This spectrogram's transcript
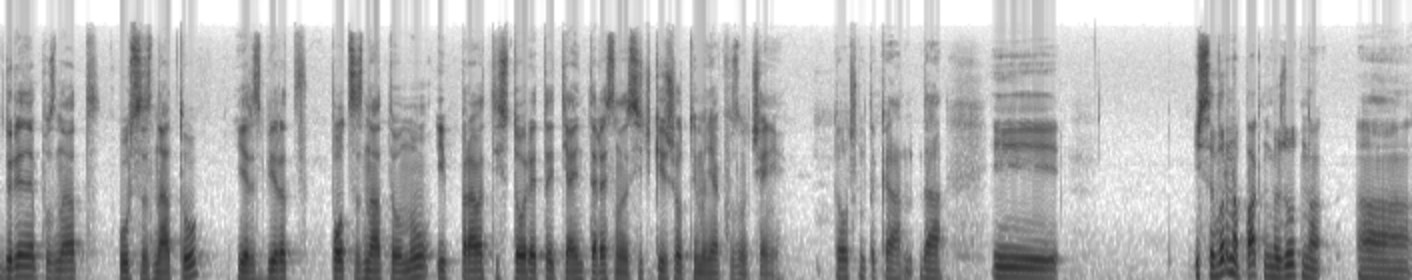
Дори не познават осъзнато и разбират подсъзнателно и правят историята и тя е интересна за всички, защото има някакво значение. Точно така, да. И, и се върна пак, между другото, на а,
